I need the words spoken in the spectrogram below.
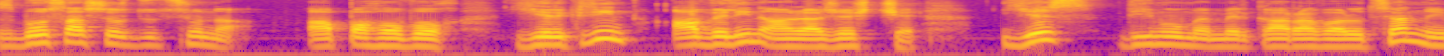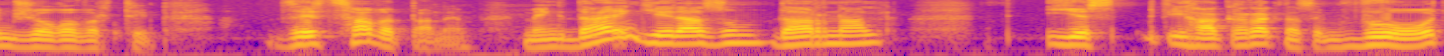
Զբոսաշրջությունը ապահովող երկրին ավելին անհրաժեշտ չէ։ Ես դիմում եմ մեր կառավարությանն ու իմ ժողովրդին ձեր ցավը տանեմ։ Մենք դա ենք երազում դառնալ ես պիտի հակառակն ասեմ ոչ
